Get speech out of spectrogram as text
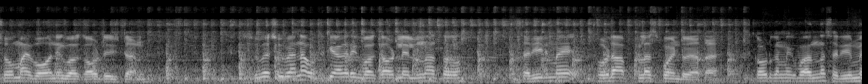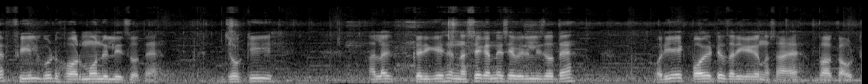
so my morning workout is done सुबह सुबह ना उठ के अगर एक वर्कआउट ले लो ना तो शरीर में थोड़ा प्लस पॉइंट हो जाता है। वर्कआउट करने के बाद ना शरीर में फील गुड हार्मोन रिलीज़ होते हैं, जो कि अलग तरीके से नशे करने से भी रिलीज़ होते हैं। और ये एक पॉजिटिव तरीके का नशा है वर्कआउट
